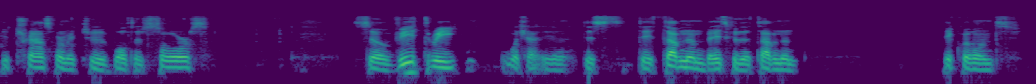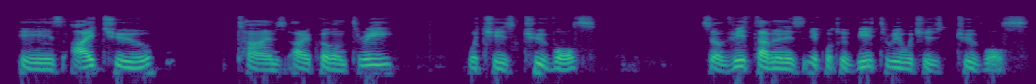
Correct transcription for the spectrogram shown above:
you transform it to voltage source. So V3, which uh, this the Thevenin, basically the Thevenin equivalent is I2 times R equivalent 3, which is 2 volts. So V Thevenin is equal to V3, which is 2 volts.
